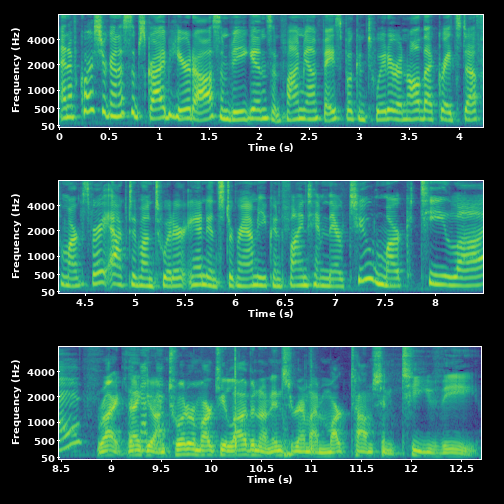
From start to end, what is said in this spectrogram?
And of course, you're going to subscribe here to Awesome Vegans and find me on Facebook and Twitter and all that great stuff. Mark's very active on Twitter and Instagram. You can find him there too, Mark T Live. Right. Thank you. On? Twitter, Mark T. Live, and on Instagram, I'm Mark Thompson TV.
